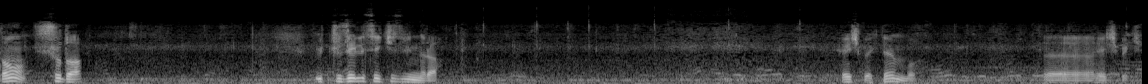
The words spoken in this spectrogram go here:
Tamam şu da 358 bin lira. Hatchback değil mi bu? Ee, hatchback.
